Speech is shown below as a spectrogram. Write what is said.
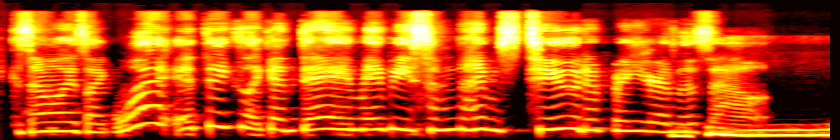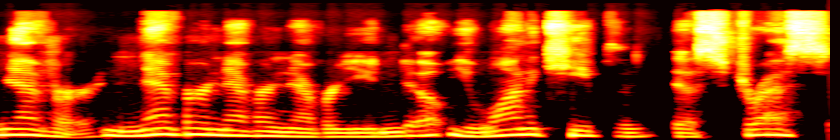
because I'm always like, what? It takes like a day, maybe sometimes two to figure this out. Never, never, never, never. You know, you want to keep the, the stress,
